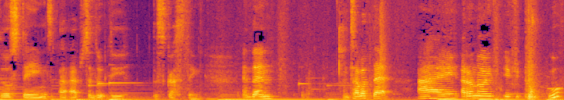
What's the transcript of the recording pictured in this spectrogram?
those stains are absolutely disgusting. And then on top of that, I I don't know if if you, ooh,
